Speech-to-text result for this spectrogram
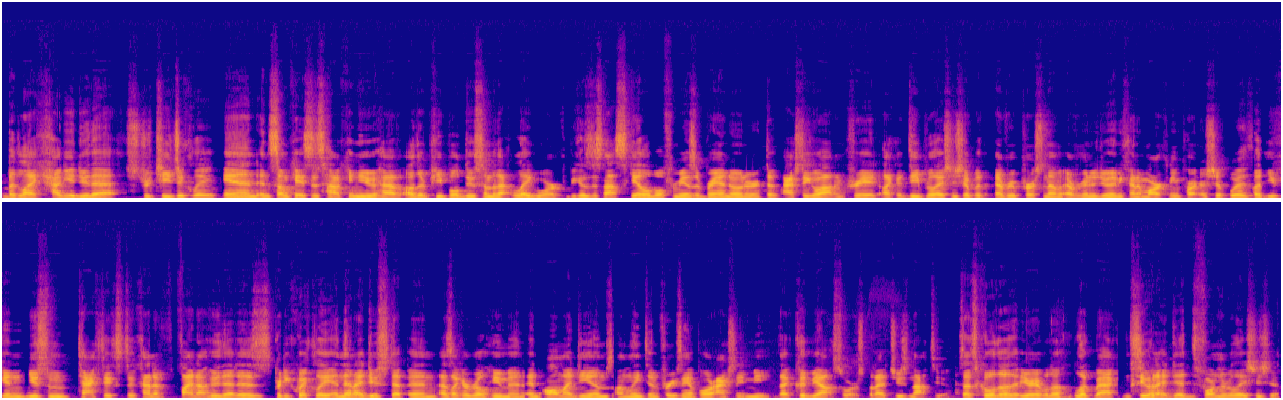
but like how do you do that strategically? And in some cases how can you have other people do some of that legwork? Because it's not scalable for me as a brand owner to actually go out and create like a deep relationship with every person i'm ever going to do any kind of marketing partnership with. But you can use some tactics to kind of find out who that is pretty quickly. And then i do step in as like a real human. And all my dms on linkedin for example are actually me. That could be outsourced but i choose not to. So that's cool though that you're able to look back and see what i did to form the relationship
